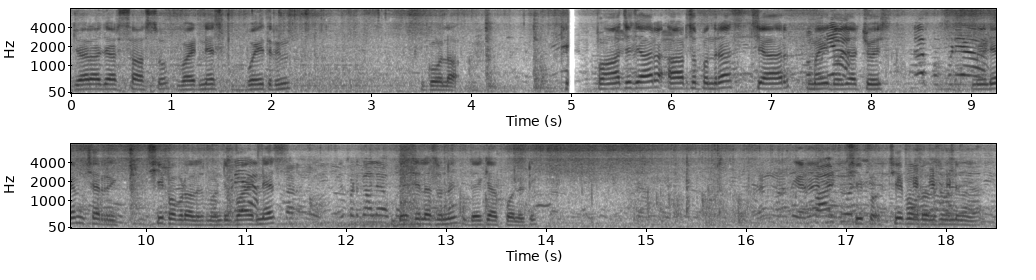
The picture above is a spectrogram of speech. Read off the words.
ग्यारह हज़ार सात सौ वाइटनेस बेहतरीन। गोला। पाँच हज़ार आठ सौ पंद्रह, चार मई दो हज़ार चौबीस। मीडियम छर्री छी पपड़ा लहसुन मंडी वाइटनेस देसी लहसुन है, देखिए आप क्वालिटी छी पपड़ा लहसुन मंडी में।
